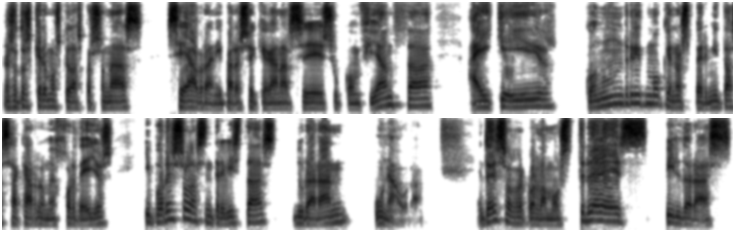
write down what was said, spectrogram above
Nosotros queremos que las personas se abran y para eso hay que ganarse su confianza, hay que ir con un ritmo que nos permita sacar lo mejor de ellos y por eso las entrevistas durarán una hora. Entonces os recordamos tres píldoras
